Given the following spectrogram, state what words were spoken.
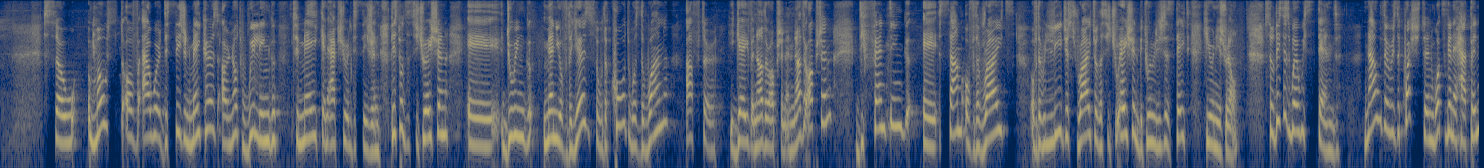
so most of our decision makers are not willing to make an actual decision. This was the situation uh, during many of the years. So the court was the one after he gave another option, another option, defending uh, some of the rights of the religious rights or the situation between religious state here in Israel. So this is where we stand. Now there is a question: What's going to happen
